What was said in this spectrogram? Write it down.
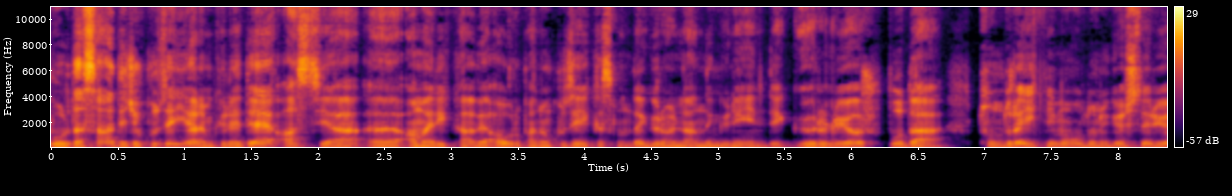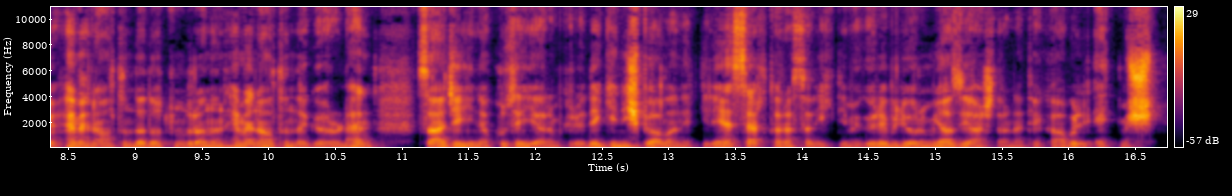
Burada sadece Kuzey Yarımküre'de Asya, e, Amerika ve Avrupa'nın kuzey kısmında Grönland'ın güneyinde görülüyor. Bu da tundra iklimi olduğunu gösteriyor. Hemen altında da tundranın hemen altında görülen sadece yine Kuzey Yarımküre'de geniş bir alan etkileyen sert karasal iklimi görebiliyorum. Yaz yağışlarına tekabül etmiş.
